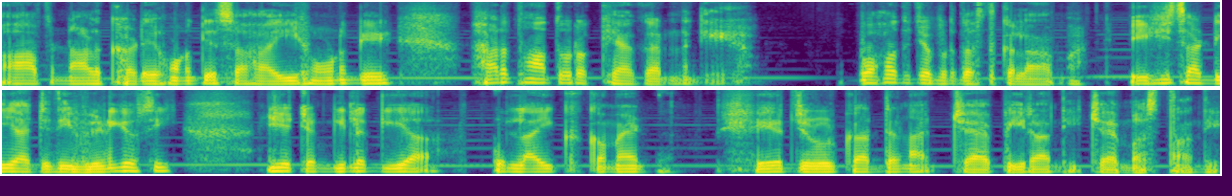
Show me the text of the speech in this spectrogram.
ਆਪ ਨਾਲ ਖੜੇ ਹੋਣਗੇ, ਸਹਾਈ ਹੋਣਗੇ। ਹਰ ਥਾਂ ਤੋਂ ਰੱਖਿਆ ਕਰਨਗੇ। ਬਹੁਤ ਜ਼ਬਰਦਸਤ ਕਲਾਮ ਆ। ਇਹੀ ਸਾਡੀ ਅੱਜ ਦੀ ਵੀਡੀਓ ਸੀ। ਜੇ ਚੰਗੀ ਲੱਗੀ ਆ, ਤੇ ਲਾਈਕ ਕਮੈਂਟ ਸ਼ੇਅਰ ਜ਼ਰੂਰ ਕਰ ਦੇਣਾ। ਜੈ ਪੀਰਾਂ ਦੀ, ਜੈ ਮਸਤਾਂ ਦੀ।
